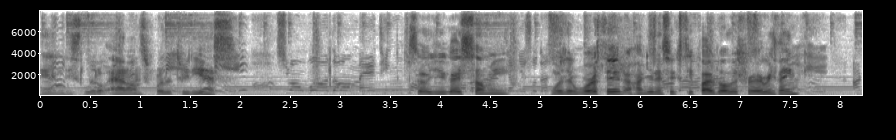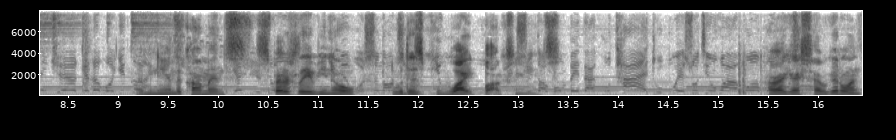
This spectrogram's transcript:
And these little add-ons for the 3DS. So you guys tell me, was it worth it? $165 for everything? Let me know in the comments, especially if you know what this white box means. Alright guys, have a good one.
